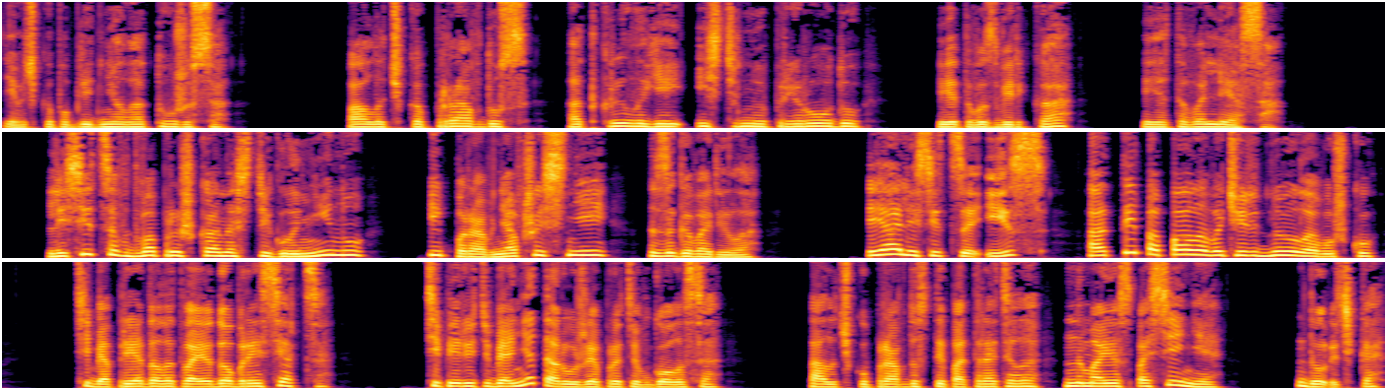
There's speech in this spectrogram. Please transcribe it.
Девочка побледнела от ужаса. Палочка Правдус открыла ей истинную природу и этого зверька, и этого леса. Лисица в два прыжка настигла Нину и, поравнявшись с ней, заговорила. «Я лисица Ис, а ты попала в очередную ловушку. Тебя предало твое доброе сердце. Теперь у тебя нет оружия против голоса. Палочку Правдус ты потратила на мое спасение. Дурочка.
